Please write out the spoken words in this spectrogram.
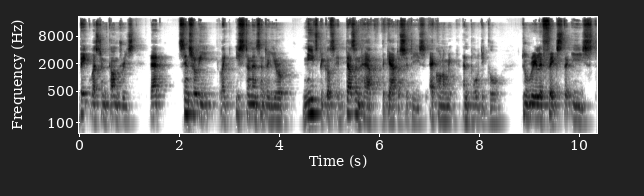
big Western countries that essentially like Eastern and Central Europe needs because it doesn't have the capacities, economic and political, to really fix the East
